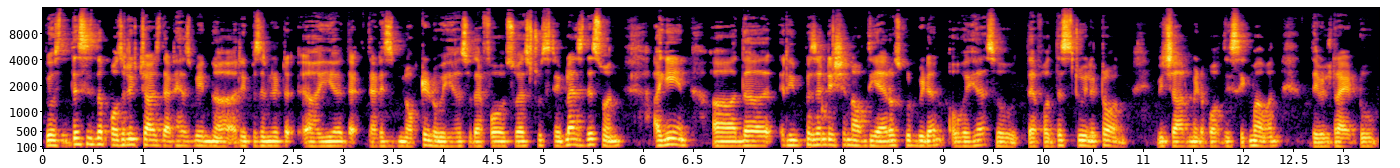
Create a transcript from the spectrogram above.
because this is the positive charge that has been uh, represented uh, here that, that has been obtained over here. So therefore so as to stabilize this one again uh, the representation of the arrows could be done over here. So therefore this two electron which are made up of the sigma one they will try to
